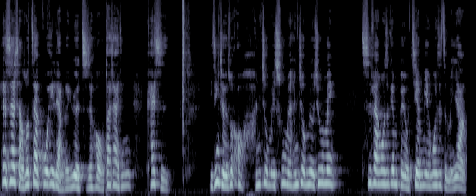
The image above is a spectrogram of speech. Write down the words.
但是在想说，再过一两个月之后，大家已经开始已经觉得说，哦，很久没出门，很久没有去外面吃饭，或是跟朋友见面，或是怎么样。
